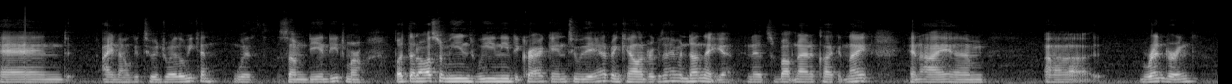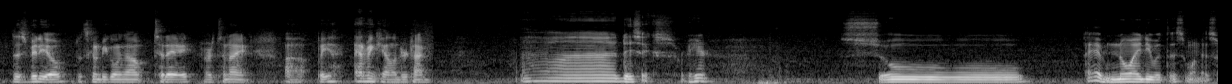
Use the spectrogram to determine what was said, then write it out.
and I now get to enjoy the weekend with some D&D tomorrow. But that also means we need to crack into the advent calendar because I haven't done that yet. And it's about 9 o'clock at night, and I am uh, rendering this video that's going to be going out today or tonight. Uh, but yeah, advent calendar time. Uh, day 6, right here. So I have no idea what this one is.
